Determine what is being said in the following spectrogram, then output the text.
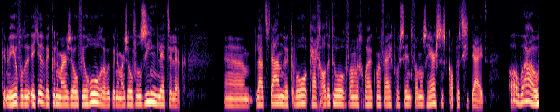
kunnen we heel veel, weet je, we kunnen maar zoveel horen, we kunnen maar zoveel zien, letterlijk. Um, laat staan, we, we, krijgen altijd te horen van we gebruiken maar 5% van onze hersenscapaciteit. Oh, wauw.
